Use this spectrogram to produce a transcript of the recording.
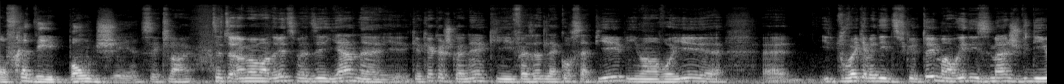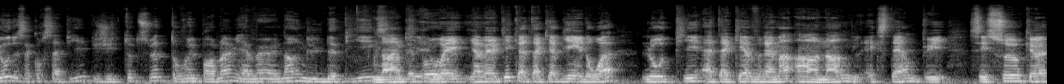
on ferait des bons GN. C'est clair. Tu sais, à un moment donné, tu m'as dit, Yann, euh, quelqu'un que je connais qui faisait de la course à pied, puis il m'a envoyé, euh, euh, il trouvait qu'il y avait des difficultés, il m'a envoyé des images vidéo de sa course à pied, puis j'ai tout de suite trouvé le problème. Il y avait un angle de pied qui Non, pas. ouais, il y avait un pied qui attaquait bien droit, l'autre pied attaquait vraiment en angle externe. Puis c'est sûr que.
